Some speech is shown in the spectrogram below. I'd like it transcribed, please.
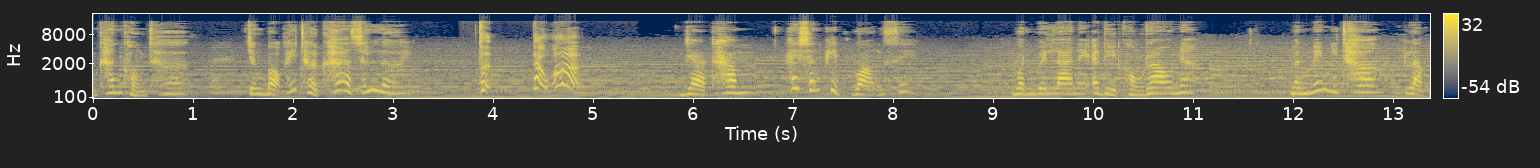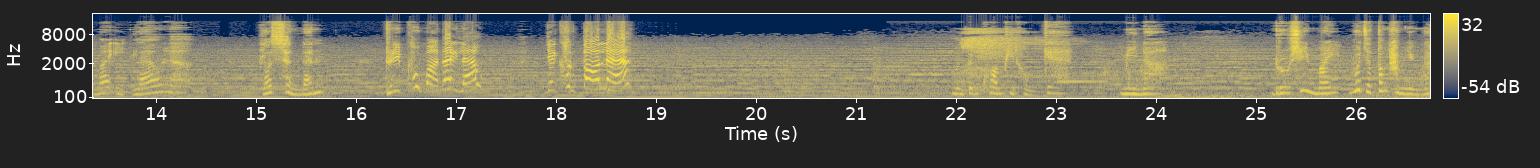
ำคัญของเธอ ยังบอกให้เธอฆ่าฉันเลย แต่แต่ว่า อย่าทำให้ฉันผิดหวังสิ วันเวลาในอดีตของเรานะ่ะมันไม่มีทางกลับมาอีกแล้วล่ะ เพราะฉะนั้น รีบเข้ามาได้แล้วยายคนตอแหลมันเป็นความผิดของแก มีนา รู้ใช่ไหมว่าจะต้องทำยังไง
